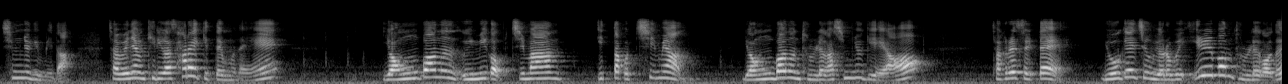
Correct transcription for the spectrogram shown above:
16입니다. 자, 왜냐면 길이가 살아있기 때문에 0번은 의미가 없지만 있다고 치면 0번은 둘레가 16이에요. 자, 그랬을 때 요게 지금 여러분 1번 둘레거든?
